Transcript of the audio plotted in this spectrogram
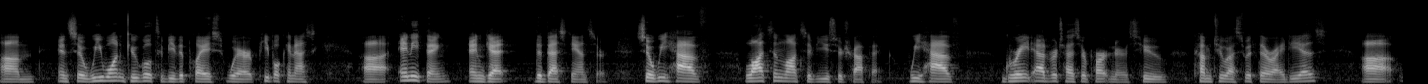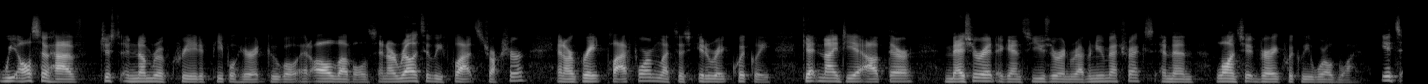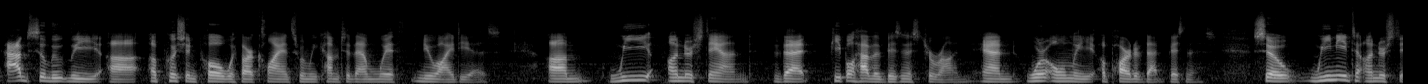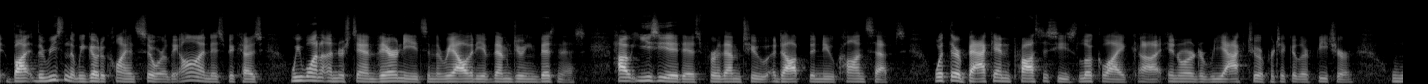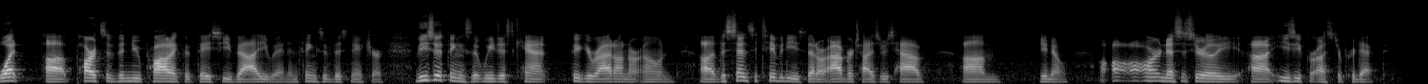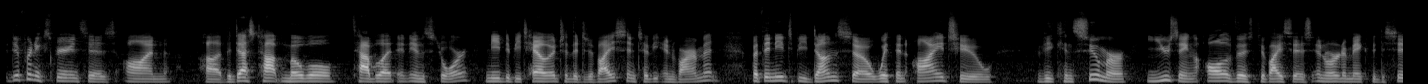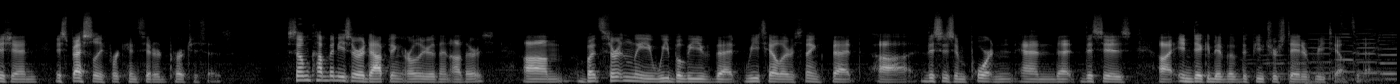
Um, and so we want Google to be the place where people can ask uh, anything and get the best answer. So we have lots and lots of user traffic. We have great advertiser partners who come to us with their ideas. Uh, we also have just a number of creative people here at Google at all levels, and our relatively flat structure and our great platform lets us iterate quickly, get an idea out there, measure it against user and revenue metrics, and then launch it very quickly worldwide. It's absolutely uh, a push and pull with our clients when we come to them with new ideas. Um, we understand that people have a business to run, and we're only a part of that business. So we need to understand, but the reason that we go to clients so early on is because we want to understand their needs and the reality of them doing business, how easy it is for them to adopt the new concepts, what their back-end processes look like uh, in order to react to a particular feature, what uh, parts of the new product that they see value in, and things of this nature. These are things that we just can't figure out on our own. Uh, the sensitivities that our advertisers have, um, you know, aren't necessarily uh, easy for us to predict. The different experiences on uh, the desktop, mobile, tablet, and in-store need to be tailored to the device and to the environment, but they need to be done so with an eye to the consumer using all of those devices in order to make the decision, especially for considered purchases. Some companies are adapting earlier than others, um, but certainly we believe that retailers think that uh, this is important and that this is uh, indicative of the future state of retail today.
